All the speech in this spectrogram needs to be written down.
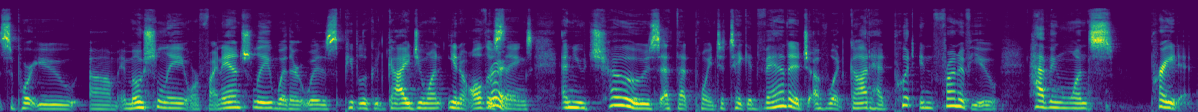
support you um, emotionally or financially, whether it was people who could guide you on, you know, all those Right. things. And you chose at that point to take advantage of what God had put in front of you, having once prayed it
